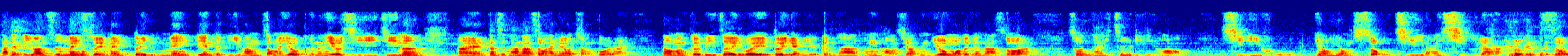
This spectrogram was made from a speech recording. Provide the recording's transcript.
那个地方是没水、没对、没电的地方，怎么有可能有洗衣机呢？哎，但是他那时候还没有转过来。那我们隔壁这一位队员也跟他很好笑、很幽默的跟他说啊，说来这里哈、哦。”洗衣服要用手机来洗啦，手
